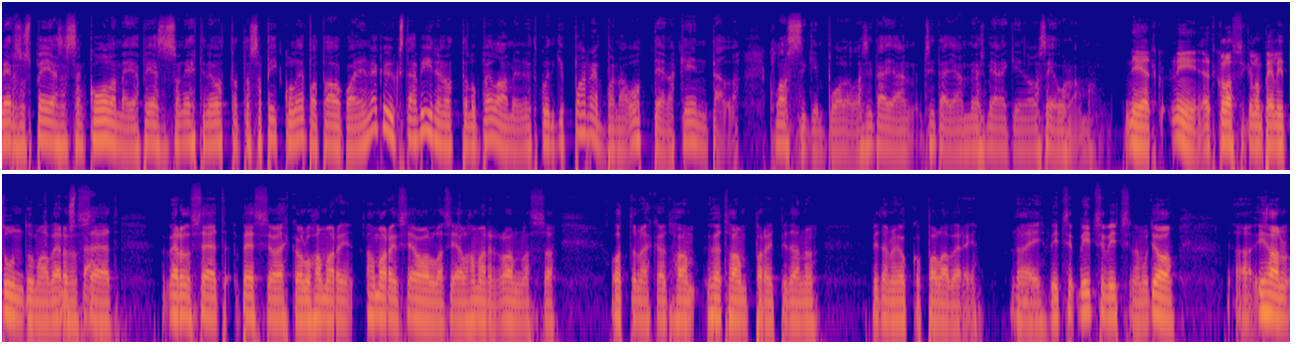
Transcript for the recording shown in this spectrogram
versus PSS kolme, ja PSS on ehtinyt ottaa tuossa pikku lepotaukoa, niin näkyykö tämä viiden ottelun pelaaminen nyt kuitenkin parempana otteena kentällä klassikin puolella? Sitä jää, sitä jää myös mielenkiinnolla seuraamaan. Niin, että niin, et klassikilla on peli tuntumaan versus se, että versus se, että Pessi on ehkä ollut Hamarin, Hamarin seolla siellä Hamarin rannassa, ottanut ehkä ham, yhdet hampparit, pitänyt, pitänyt joukko palaveriin. No mm. ei, vitsi, vitsi vitsinä, mutta joo, äh, ihan,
